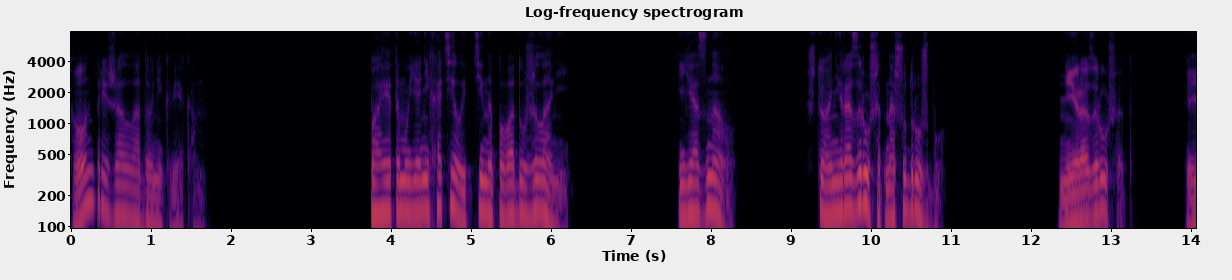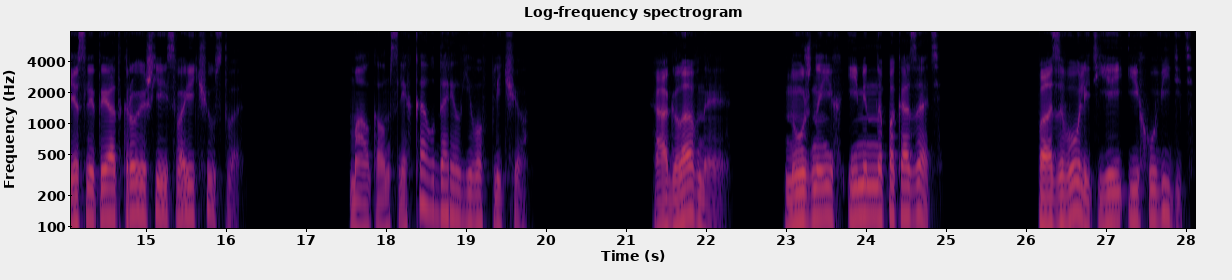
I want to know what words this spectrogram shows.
Он прижал ладони к векам. Поэтому я не хотел идти на поводу желаний. Я знал, что они разрушат нашу дружбу. Не разрушат, если ты откроешь ей свои чувства. Малкольм слегка ударил его в плечо. А главное, нужно их именно показать. Позволить ей их увидеть.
